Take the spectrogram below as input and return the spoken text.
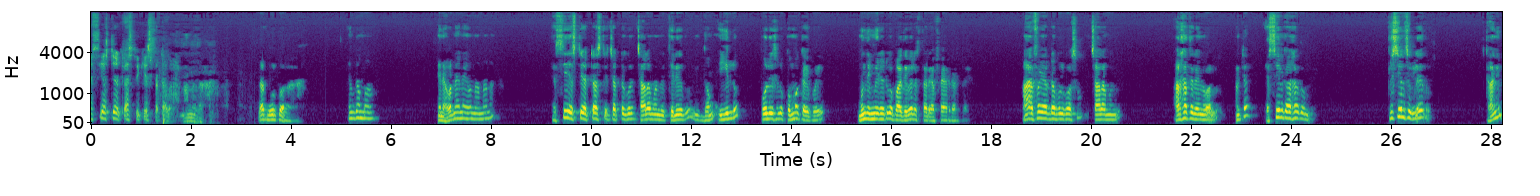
ఎస్సీ ఎస్టీ అట్రాసిటీ కేసు పెట్టాలా? నా మీద. లేకపోతే ఊరుకోరా? ఎందుకమ్మా? నేను ఎవరినైనా ఏమన్నా అన్నానా? ఎస్సీ ఎస్టీ అట్రాసిటీ చట్టం గురించి చాలామంది తెలియదు. ఈ దొంగ ఈ ఇల్లు పోలీసులు కుమ్మక్క అయిపోయి ముందు ఇమ్మీడియట్గా పది వేలు ఇస్తారు ఎఫ్ఐఆర్ కడతాయి ఆ ఎఫ్ఐఆర్ డబ్బుల కోసం చాలామంది అర్హత లేని వాళ్ళు. అంటే ఎస్సీలకు అర్హత ఉంది. క్రిస్టియన్స్కి లేదు. కానీ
